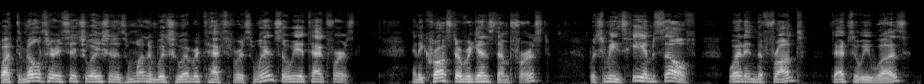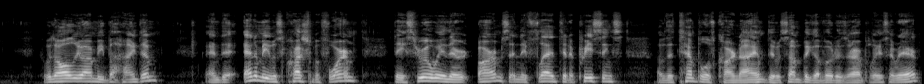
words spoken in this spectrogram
but the military situation is one in which whoever attacks first wins, so we attack first. And he crossed over against them first, which means he himself went in the front. That's who he was, with all the army behind him. And the enemy was crushed before him. They threw away their arms and they fled to the precincts of the temple of Karnaim. There was some big avodah zarah place over there.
